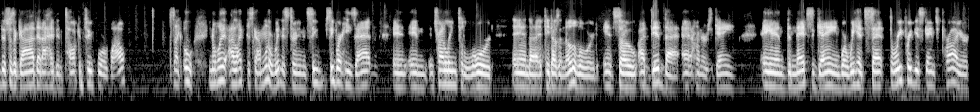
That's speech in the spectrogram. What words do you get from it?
this was a guy that I had been talking to for a while. It's like, oh, you know what? I like this guy. I'm going to witness to him and see see where he's at, and and and, try to lead him to the Lord. And uh, if he doesn't know the Lord, and so I did that at Hunter's game. And the next game, where we had sat three previous games prior,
